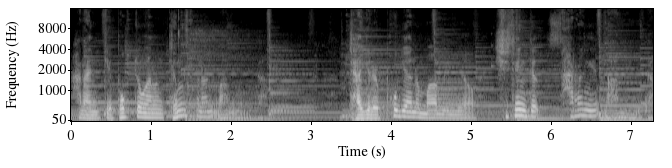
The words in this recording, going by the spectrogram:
하나님께 복종하는 겸손한 마음입니다. 자기를 포기하는 마음이며 희생적 사랑의 마음입니다.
